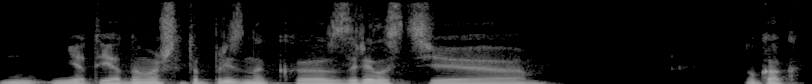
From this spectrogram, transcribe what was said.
нет, я думаю, что это признак э, зрелости. э, Ну, как,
